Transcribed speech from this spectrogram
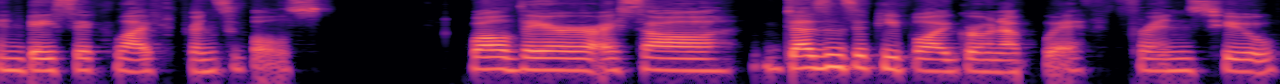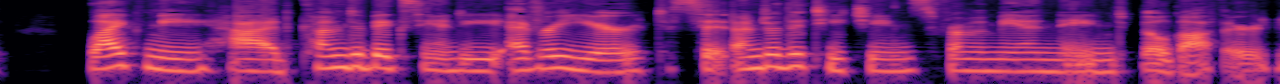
in Basic Life Principles. While there, I saw dozens of people I'd grown up with, friends who like me, had come to Big Sandy every year to sit under the teachings from a man named Bill Gothard.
